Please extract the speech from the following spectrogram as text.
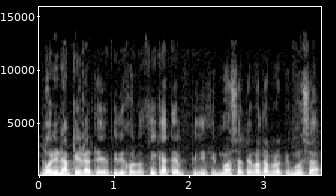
Μπορεί να πήγατε επειδή χολοθήκατε, επειδή θυμόσατε. Εγώ θα προτιμούσα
